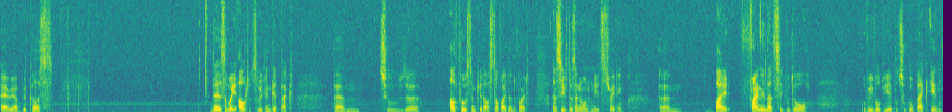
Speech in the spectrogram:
area because there's a way out so we can get back um, to the outpost and get our stuff identified and see if there's anyone who needs training. Um, by finding that secret door we will be able to go back in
